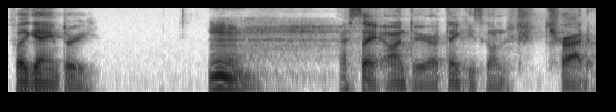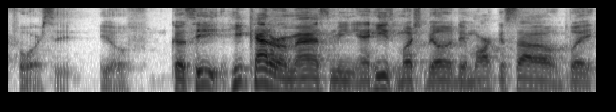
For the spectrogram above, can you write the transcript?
for game three. Mm. I say under. I think he's going to try to force it, if because he he kind of reminds me, and he's much better than Marc Gasol, but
